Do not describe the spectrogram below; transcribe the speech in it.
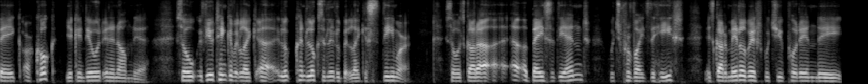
bake or cook, you can do it in an Omnia. So if you think of it like uh, it look kind of looks a little bit like a steamer. So it's got a, a, a base at the end which provides the heat. It's got a middle bit which you put in the,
